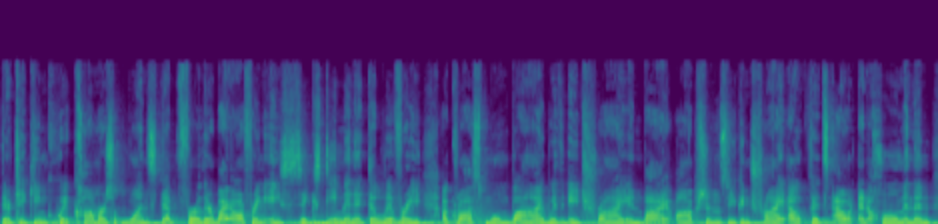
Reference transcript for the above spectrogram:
They're taking quick commerce one step further by offering a 60 minute delivery across Mumbai with a try and buy option. So you can try outfits out at home and then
